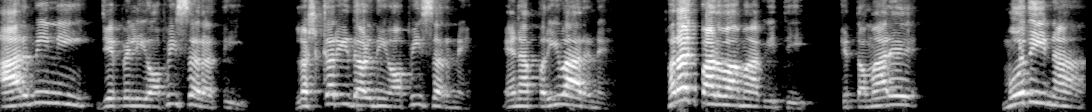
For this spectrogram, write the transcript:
આર્મીની જે પેલી ઓફિસર હતી, લશ્કરી દળની ઓફિસરને, એના પરિવારને ફરજ પાડવામાં આવી હતી કે તમારે મોદીના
